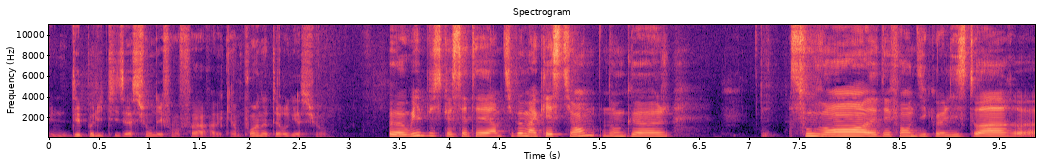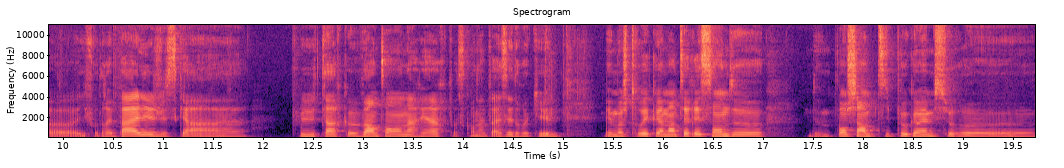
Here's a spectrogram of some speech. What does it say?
une dépolitisation des fanfares avec un point d'interrogation. Euh, oui, puisque c'était un petit peu ma question. Donc euh, souvent, euh, des fois on dit que l'histoire, il faudrait pas aller jusqu'à plus tard que 20 ans en arrière parce qu'on n'a pas assez de recul. Mais moi je trouvais quand même intéressant de, de me pencher un petit peu quand même sur, euh,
